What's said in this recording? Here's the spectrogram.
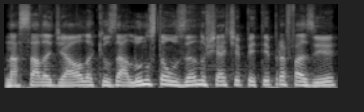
na sala de aula que os alunos estão usando o chat GPT para fazer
